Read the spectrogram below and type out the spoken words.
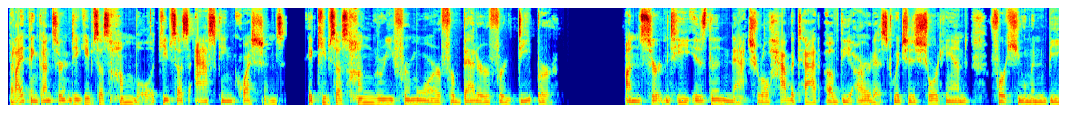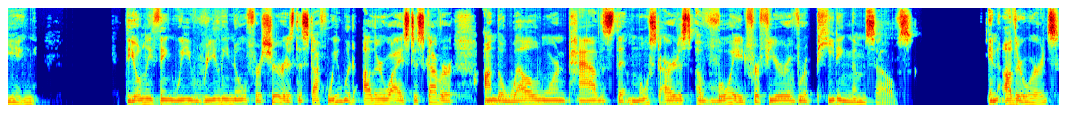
But I think uncertainty keeps us humble. It keeps us asking questions. It keeps us hungry for more, for better, for deeper. Uncertainty is the natural habitat of the artist, which is shorthand for human being. The only thing we really know for sure is the stuff we would otherwise discover on the well worn paths that most artists avoid for fear of repeating themselves. In other words,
